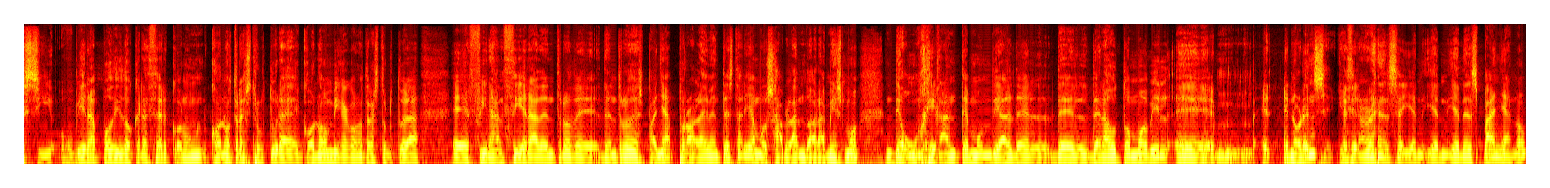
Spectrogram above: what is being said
si hubiera podido crecer con, un, con otra estructura económica, con otra estructura eh, financiera dentro de, dentro de España, probablemente estaríamos hablando ahora mismo de un gigante mundial del, del- del automóvil eh, en Orense, quiero decir, en Orense y en, y en- y en España, ¿no?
